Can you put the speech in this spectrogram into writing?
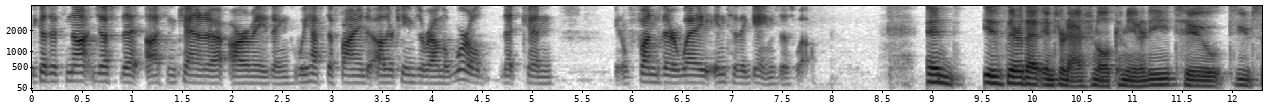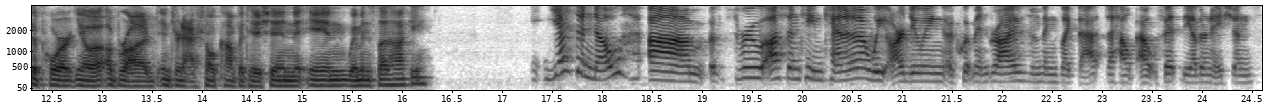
Because it's not just that us in Canada are amazing. We have to find other teams around the world that can, you know, fund their way into the games as well. And is there that international community to to support, you know, a broad international competition in women's sled hockey? Yes and no. Um, through us and Team Canada, we are doing equipment drives and things like that to help outfit the other nations.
